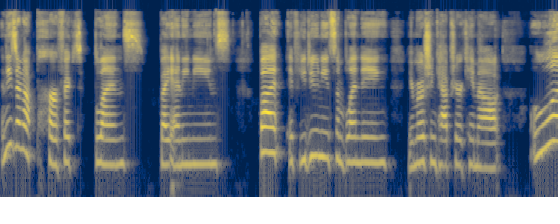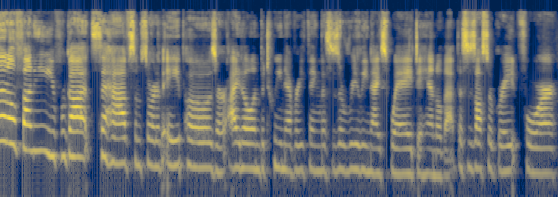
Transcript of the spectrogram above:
And these are not perfect blends by any means. But if you do need some blending, your motion capture came out a little funny, you forgot to have some sort of A pose or idle in between everything, this is a really nice way to handle that. This is also great for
